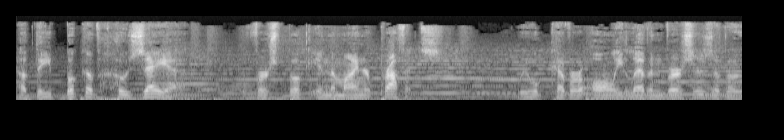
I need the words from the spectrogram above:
of the book of Hosea, the first book in the Minor Prophets. We will cover all 11 verses of uh,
